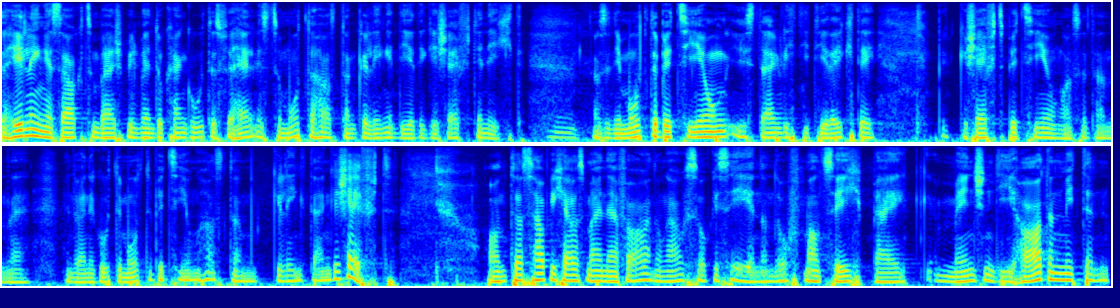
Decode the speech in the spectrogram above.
der Hillinger sagt zum Beispiel, wenn du kein gutes Verhältnis zur Mutter hast, dann gelingen dir die Geschäfte nicht. Mhm. Also die Mutterbeziehung ist eigentlich die direkte Geschäftsbeziehung. Also dann, äh, wenn du eine gute Mutterbeziehung hast, dann gelingt dein Geschäft. Und das habe ich aus meiner Erfahrung auch so gesehen. Und oftmals sehe ich bei Menschen, die hadern mit, den,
